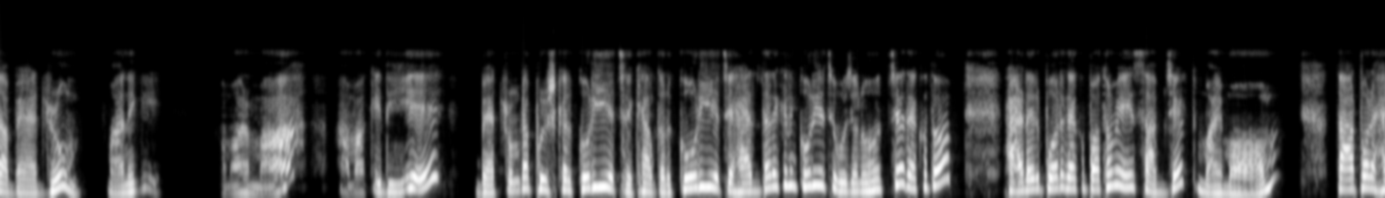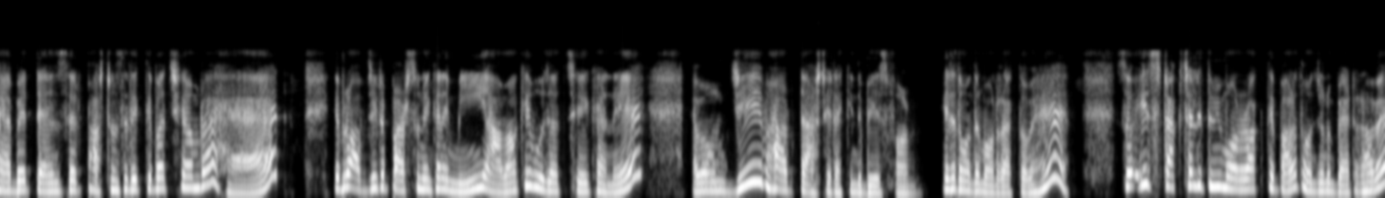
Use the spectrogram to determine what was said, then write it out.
the bedroom মানে কি? আমার মা আমাকে দিয়ে বেডরুমটা পরিষ্কার করিয়েছে, খেয়াল করো, করিয়েছে হ্যাড দ্বারা এখানে করিয়েছে, বোঝানো হচ্ছে, দেখো তো হ্যাড এর পরে দেখো প্রথমে সাবজেক্ট মাই মম তারপর হ্যাভ এর টেন্স এর পাস্ট টেন্সে দেখতে পাচ্ছি আমরা হ্যাড এবার অবজেক্ট পার্সন এখানে মি আমাকে বোঝাচ্ছে এখানে, এবং যে ভার্বটা আসছে এটা কিন্তু বেস ফর্ম এটা তোমাদের মনে রাখতে হবে হ্যাঁ? সো এই স্ট্রাকচারলি তুমি মনে রাখতে পারো, তোমার জন্য বেটার হবে।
